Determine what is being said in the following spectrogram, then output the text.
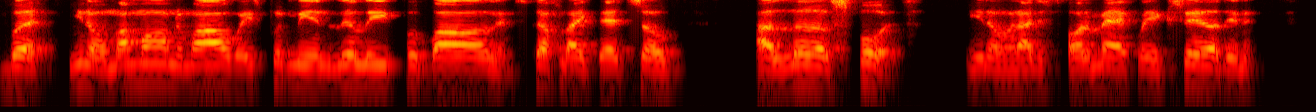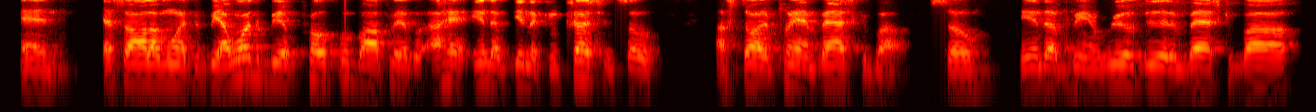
But you know, my mom and them always put me in little league football and stuff like that. So I love sports, you know, and I just automatically excelled in it. And that's all I wanted to be. I wanted to be a pro football player, but I had ended up getting a concussion, so I started playing basketball. So End up being real good in basketball,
